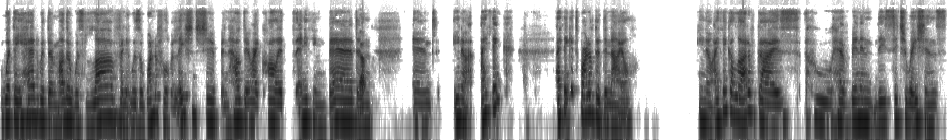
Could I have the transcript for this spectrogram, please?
what they had with their mother was love and it was a wonderful relationship and how dare I call it anything bad Yep. and and you know I think I think it's part of the denial. You know, I think a lot of guys who have been in these situations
